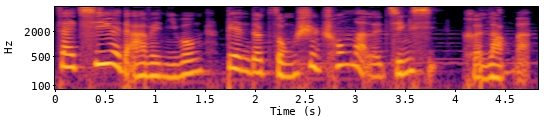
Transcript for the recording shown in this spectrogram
在七月的阿维尼翁变得总是充满了惊喜和浪漫。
